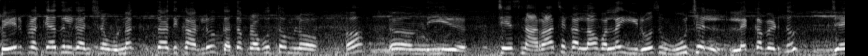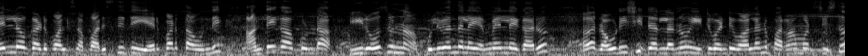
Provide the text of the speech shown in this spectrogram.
పేరు ప్రఖ్యాతులు గంచిన ఉన్నతాధికారులు గత ప్రభుత్వంలో ఈ చేసిన అరాచకాల వల్ల ఈరోజు ఊచల్ లెక్క పెడుతూ జైల్లో గడపాల్సిన పరిస్థితి ఏర్పడతా ఉంది. అంతేకాకుండా ఈ రోజున్న పులివెందల ఎమ్మెల్యే గారు రౌడీ షీటర్లను ఇటువంటి వాళ్ళను పరామర్శిస్తూ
